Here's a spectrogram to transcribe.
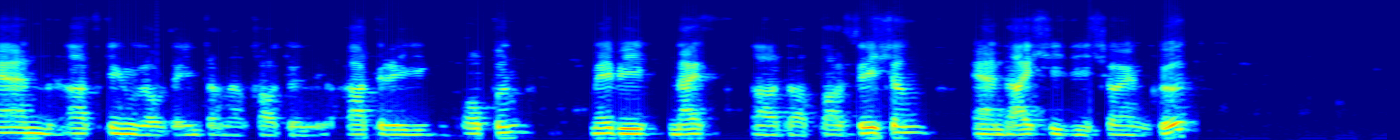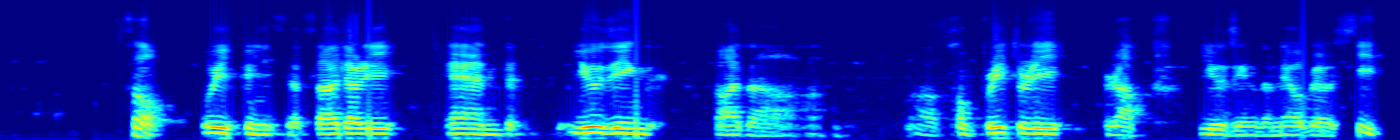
and asking of the internal artery open, maybe nice uh, the pulsation and ICG showing good. So we finish the surgery and using uh, the uh, completely wrap using the nail seat.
